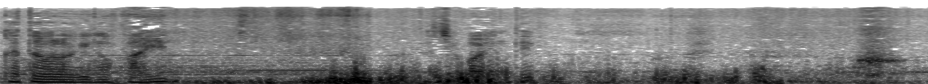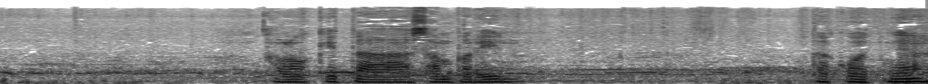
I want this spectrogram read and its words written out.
Gak tahu lagi ngapain. Kita coba intip. Kalau kita samperin takutnya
